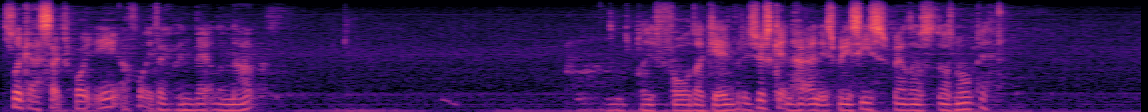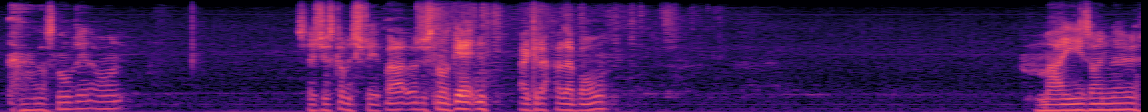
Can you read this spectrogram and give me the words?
Let's look at a 6.8. I thought he'd have been better than that. He's played forward again, but he's just getting hit into spaces where there's there's nobody. there's nobody at the moment. So he's just coming straight back. We're just not getting a grip of the ball. Mai's on now.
